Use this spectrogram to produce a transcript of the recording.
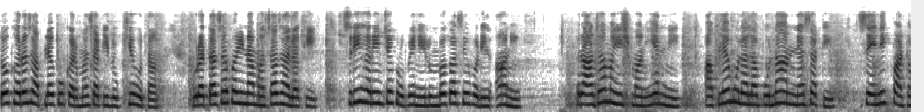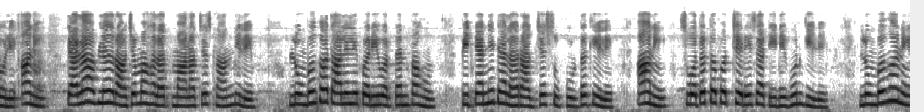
तो खरंच आपल्या कुकर्मासाठी दुःखी होता. व्रताचा परिणाम असा झाला की श्रीहरींच्या कृपेने लुंबकाचे वडील आणि राजा महिष्मान यांनी आपल्या मुलाला पुन्हा आणण्यासाठी सैनिक पाठवले आणि त्याला आपल्या राजमहालात मानाचे स्थान दिले. लुंबकात आलेले परिवर्तन पाहून पित्यांनी त्याला राज्य सुपूर्द केले आणि स्वतः तपश्चर्येसाठी निघून गेले. लुंबकाने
